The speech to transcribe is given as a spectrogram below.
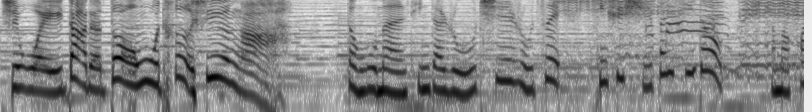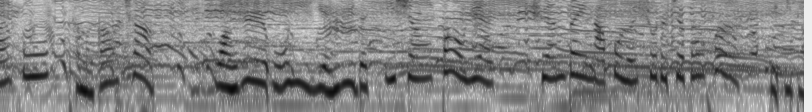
是伟大的动物特性啊！动物们听得如痴如醉，情绪十分激动，他们欢呼，他们高唱，往日无以言喻的牺牲、抱怨，全被拿破仑说的这番话给一笔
